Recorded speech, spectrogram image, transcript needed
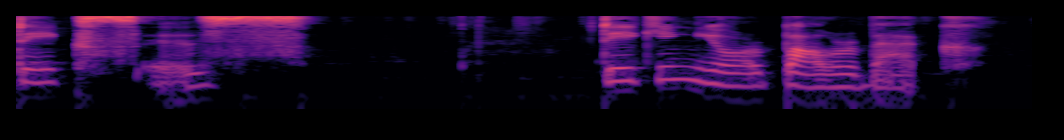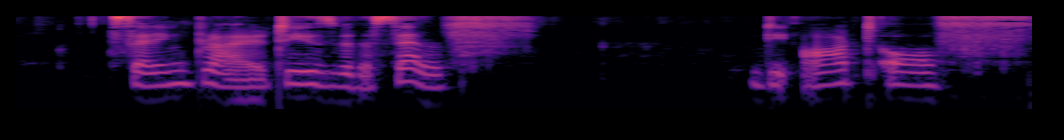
takes is taking your power back, setting priorities with a self, the art of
